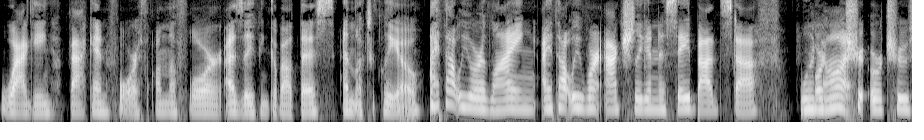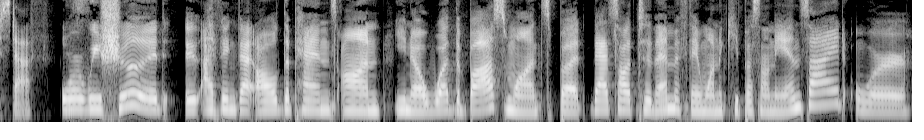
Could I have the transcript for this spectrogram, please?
wagging back and forth on the floor as they think about this and look to Cleo. I thought we were lying. I thought we weren't actually going to say bad stuff. We're or not. tr- or true stuff. or we should. I think that all depends on, you know, what the boss wants, but that's up to them if they want to keep us on the inside or,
